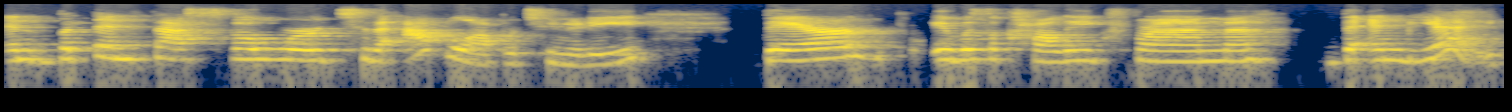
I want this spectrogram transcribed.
And but then fast forward to the Apple opportunity, there it was a colleague from the NBA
